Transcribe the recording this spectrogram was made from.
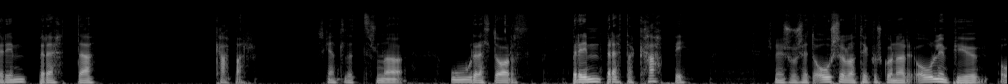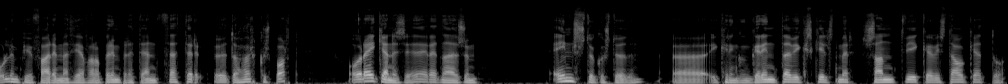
brimbretta kappar. Skemmtilegt svona úrelt orð brimbretta kappi svona eins og sett ósöflat eitthvað skonar ólimpíu, ólimpíu fari með því að fara á brimbretti en þetta er auðvitað hörkusport. Og Reykjanesi er einn af þessum einstöku stöðum uh, í kringum Grindavík skilst mér, Sandvík er vist ágætt og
